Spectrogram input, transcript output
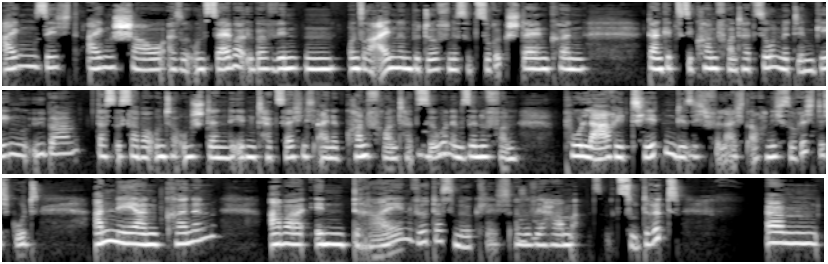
Eigensicht, Eigenschau, also uns selber überwinden, unsere eigenen Bedürfnisse zurückstellen können, dann gibt es die Konfrontation mit dem Gegenüber. Das ist aber unter Umständen eben tatsächlich eine Konfrontation mhm. im Sinne von Polaritäten, die sich vielleicht auch nicht so richtig gut annähern können. Aber in dreien wird das möglich. Also wir haben zu dritt ähm,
